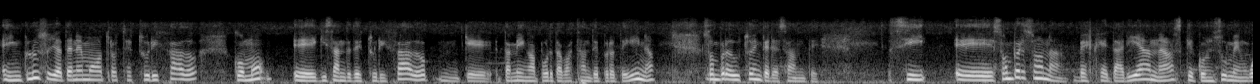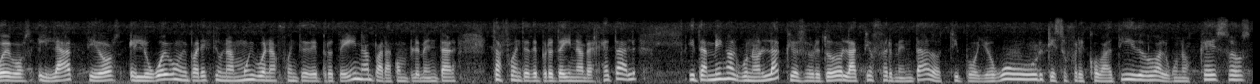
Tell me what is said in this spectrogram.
e incluso ya tenemos otros texturizados como eh, guisante texturizado, mm, que también aporta bastante proteína. Son productos interesantes. Si eh, son personas vegetarianas que consumen huevos y lácteos. El huevo me parece una muy buena fuente de proteína para complementar esta fuente de proteína vegetal. Y también algunos lácteos, sobre todo lácteos fermentados, tipo yogur, queso fresco batido, algunos quesos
